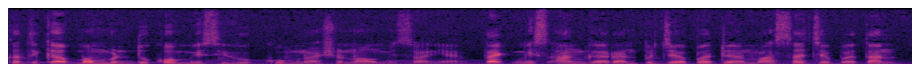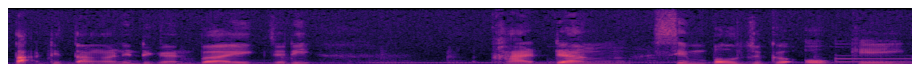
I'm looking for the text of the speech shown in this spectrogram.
Ketika membentuk komisi hukum nasional misalnya teknis anggaran pejabat dan masa jabatan tak ditangani dengan baik. Jadi kadang simple juga oke okay,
